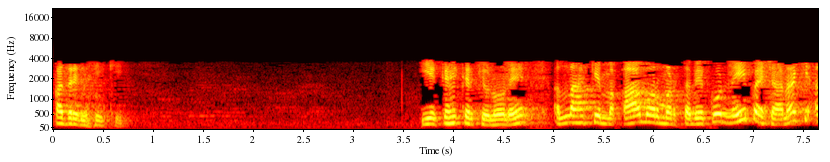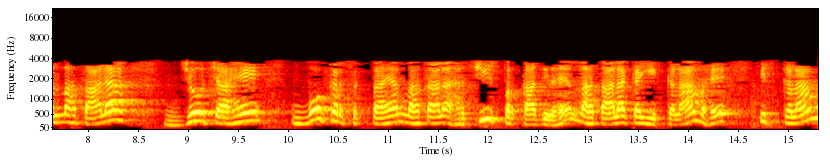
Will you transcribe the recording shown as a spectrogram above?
قدر نہیں کی۔ یہ کہہ کر کے انہوں نے اللہ کے مقام اور مرتبے کو نہیں پہچانا کہ اللہ تعالیٰ جو چاہے وہ کر سکتا ہے، اللہ تعالیٰ ہر چیز پر قادر ہے، اللہ تعالیٰ کا یہ کلام ہے، اس کلام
